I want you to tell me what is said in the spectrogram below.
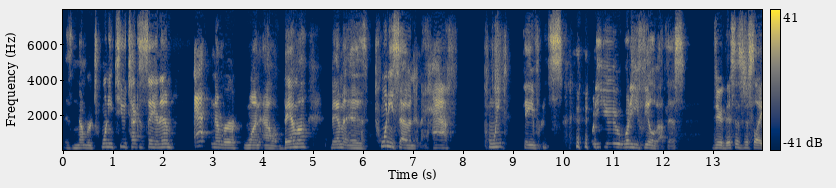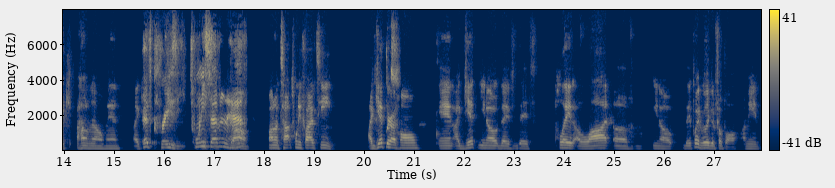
is number 22 Texas A&M at number one Alabama. Bama is 27 and a half point favorites. what do you what do you feel about this? Dude, this is just like, I don't know, man. Like It's crazy. 27 and a half. on a top 25 team. I get they're at home, and I get you know they've they've played a lot of, you know, they played really good football. I mean,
